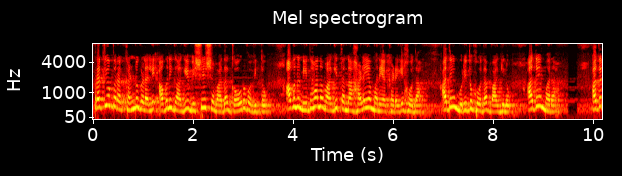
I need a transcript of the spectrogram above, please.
ಪ್ರತಿಯೊಬ್ಬರ ಕಣ್ಣುಗಳಲ್ಲಿ ಅವನಿಗಾಗಿ ವಿಶೇಷವಾದ ಗೌರವವಿತ್ತು. ಅವನು ನಿಧಾನವಾಗಿ ತನ್ನ ಹಳೆಯ ಮನೆಯ ಕಡೆಗೆ ಹೋದ. ಅದೇ ಮುರಿದು ಹೋದ ಬಾಗಿಲು. ಅದೇ ಮರ. ಅದರ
